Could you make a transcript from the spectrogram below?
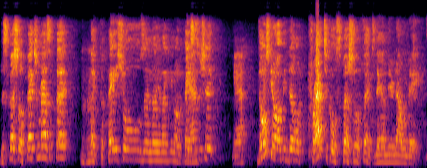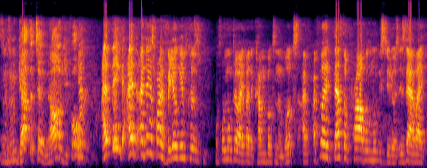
the special effects from Mass Effect, Mhm. like the facials and the, like you know the faces Yeah. and shit, yeah, those can all be done with practical special effects damn near nowadays. Because Mhm. we got the technology for Yeah. it. I think I, I think it's part of video games because before we move to like, like the comic books and the books, I, I feel like that's the problem with movie studios is that like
